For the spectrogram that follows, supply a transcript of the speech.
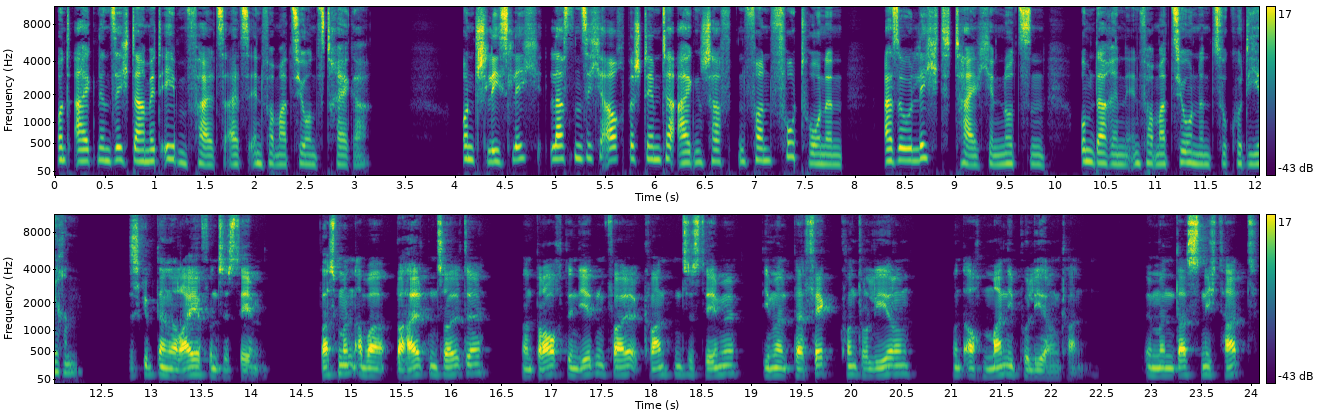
und eignen sich damit ebenfalls als Informationsträger. Und schließlich lassen sich auch bestimmte Eigenschaften von Photonen, also Lichtteilchen, nutzen, um darin Informationen zu kodieren. Es gibt eine Reihe von Systemen. Was man aber behalten sollte, man braucht in jedem Fall Quantensysteme, die man perfekt kontrollieren und auch manipulieren kann. Wenn man das nicht hat,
